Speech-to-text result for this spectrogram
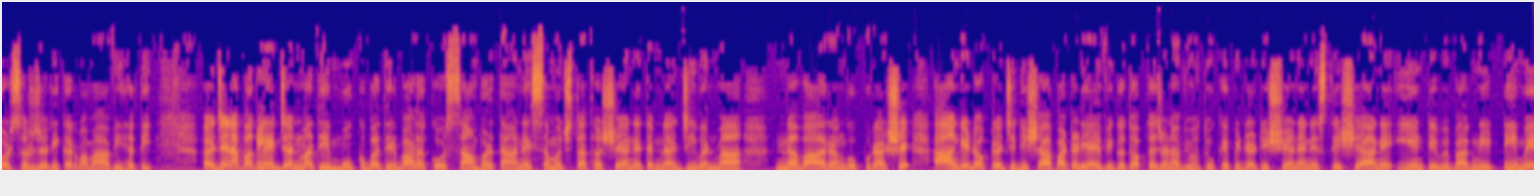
પર સર્જરી કરવામાં આવી હતી. જેના પગલે જન્મથી મૂક બધિર બાળકો સાંભળતા અને સમજતા થશે અને તેમના જીવનમાં નવા રંગો પૂરાશે. આ અંગે ડોક્ટર જિગીશા પાટડિયાએ વિગતો આપતા જણાવ્યું હતું કે પીડિયાટ્રિશિયન એનેસ્થેશિયા અને ઈએનટી વિભાગની ટીમે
